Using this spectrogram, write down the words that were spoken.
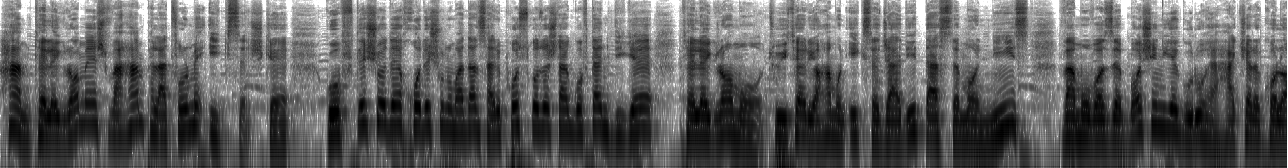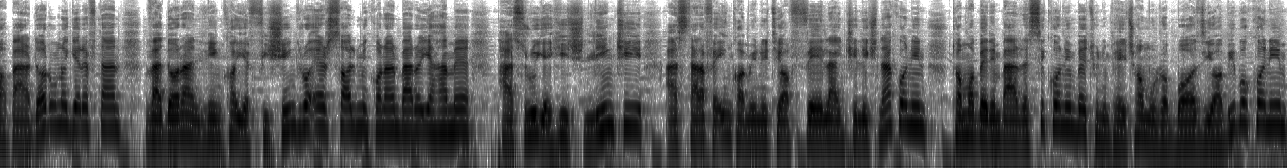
هم تلگرامش و هم پلتفرم X ش که گفته شده خودشون اومدن سری پست گذاشتن گفتن دیگه تلگرام و توییتر یا همون X جدید دست ما نیست و مواظب باشین یه گروه هکر کلاهبردار اونو گرفتن و دارن لینک های فیشینگ رو ارسال می‌کنن برای همه. پس روی هیچ لینکی از طرف این community ها فعلا کلیک نکنین تا ما بریم بررسی کنیم بتونیم page هامون رو بازیابی بکنیم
